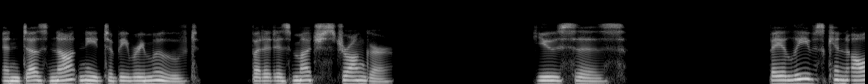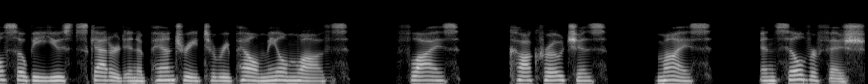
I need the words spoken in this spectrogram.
and does not need to be removed, but it is much stronger. Uses Bay leaves can also be used scattered in a pantry to repel meal moths, flies, cockroaches, mice, and silverfish.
